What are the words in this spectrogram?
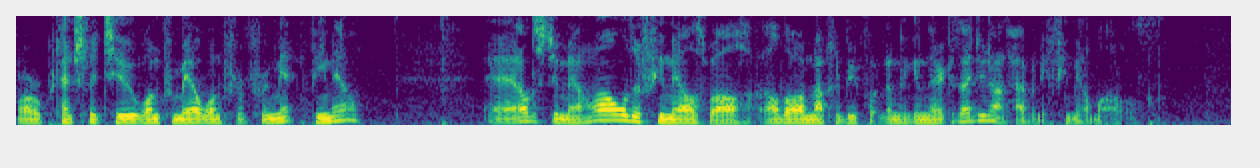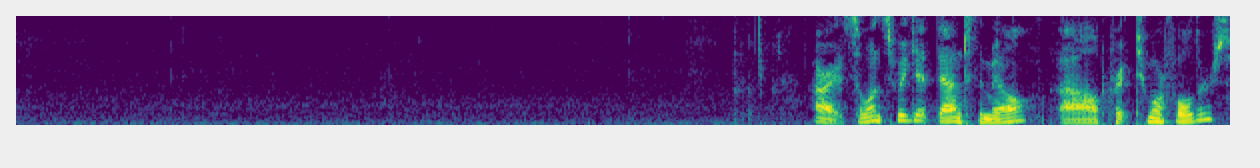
or potentially two, one for male, one for female. And I'll just do male. Well, we'll do female as well, although I'm not going to be putting anything in there because I do not have any female models. Alright, so once we get down to the mill, I'll create two more folders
